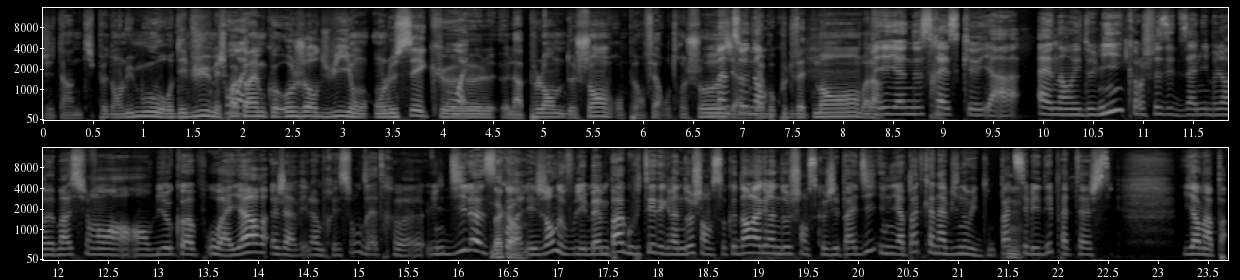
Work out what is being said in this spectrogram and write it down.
j'étais un petit peu dans l'humour au début, mais je crois Ouais. quand même qu'aujourd'hui, on, on le sait que Ouais. la plante de chanvre, on peut en faire autre chose. Il y a- Il y, a beaucoup de vêtements, voilà. Mais il y a ne serait-ce qu'il y a un an et demi, quand je faisais des animations en, en biocop ou ailleurs, j'avais l'impression d'être euh, une dealeuse. Quoi. Les gens ne voulaient même pas goûter des graines de chanvre. Sauf que dans la graine de chanvre, ce que j'ai pas dit, il n'y a pas de cannabinoïdes, donc pas de Mm. CBD, pas de THC. Il y en a pas.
